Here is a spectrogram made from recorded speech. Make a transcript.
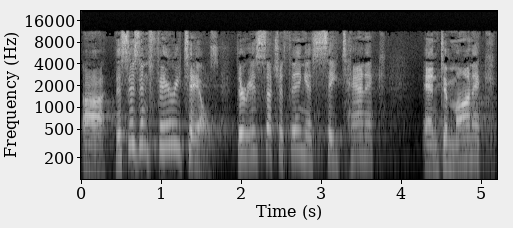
uh, this isn't fairy tales. There is such a thing as satanic and demonic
